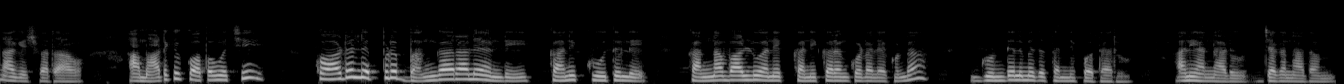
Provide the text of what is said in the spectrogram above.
నాగేశ్వరరావు. ఆ మాటకి కోపం వచ్చి కోడళ్ళు ఎప్పుడు బంగారాలే అండి కానీ కూతుళ్ళే. కన్నవాళ్ళు అనే కనికరం కూడా లేకుండా గుండెల మీద తన్నిపోతారు అని అన్నాడు జగన్నాథం.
